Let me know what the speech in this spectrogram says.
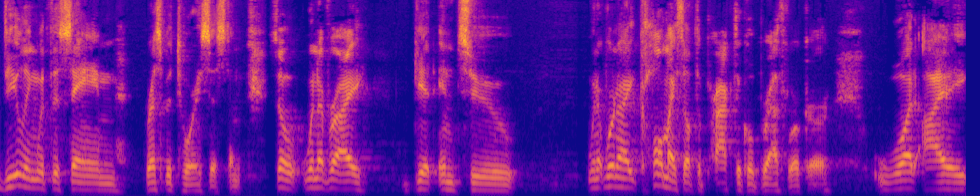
dealing with the same respiratory system. So whenever I get into, when, when I call myself the practical breath worker, what I,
